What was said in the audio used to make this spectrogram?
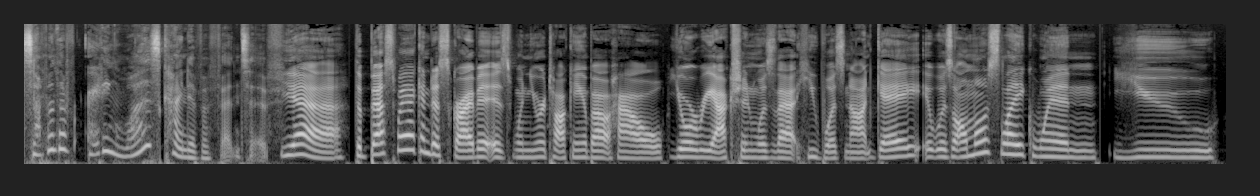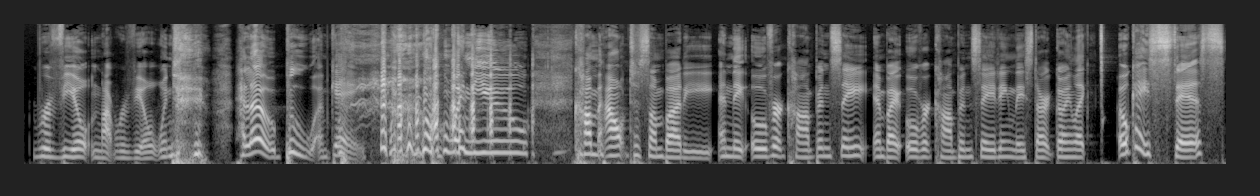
Some of the writing was kind of offensive. Yeah. The best way I can describe it is when you were talking about how your reaction was that he was not gay. It was almost like when you reveal, not reveal, when you, hello, boo, I'm gay. when you come out to somebody and they overcompensate, and by overcompensating, they start going like, okay, sis,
